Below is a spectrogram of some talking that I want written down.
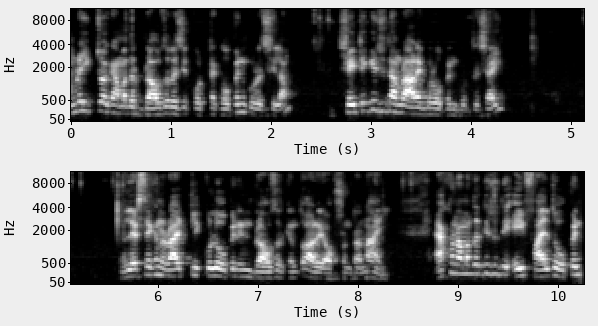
আমরা একটু আগে আমাদের ব্রাউজারে যে কোডটাকে ওপেন করেছিলাম সেইটাকে যদি আমরা আরেকবার ওপেন করতে চাই লেটস এখানে রাইট ক্লিক করলে ওপেন ইন ব্রাউজার কিন্তু আর এই অপশনটা নাই। এখন আমাদেরকে যদি এই ফাইলটা ওপেন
